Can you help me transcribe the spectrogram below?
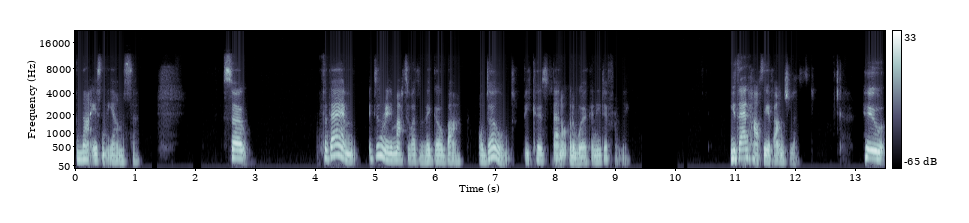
and that isn't the answer. So for them, it doesn't really matter whether they go back or don't, because they're not going to work any differently. You then have the evangelist who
